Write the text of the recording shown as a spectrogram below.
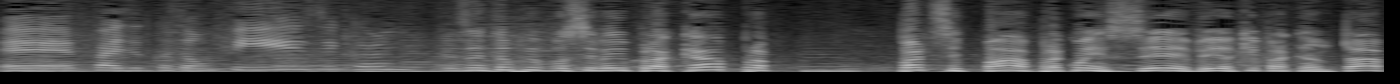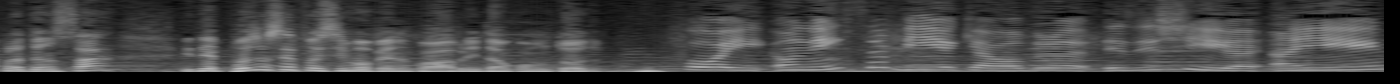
é, faz educação física. Quer dizer, então que você veio para cá para participar, para conhecer, veio aqui para cantar, para dançar e depois você foi se envolvendo com a obra então como um todo? Foi, eu nem sabia que a obra existia. Aí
